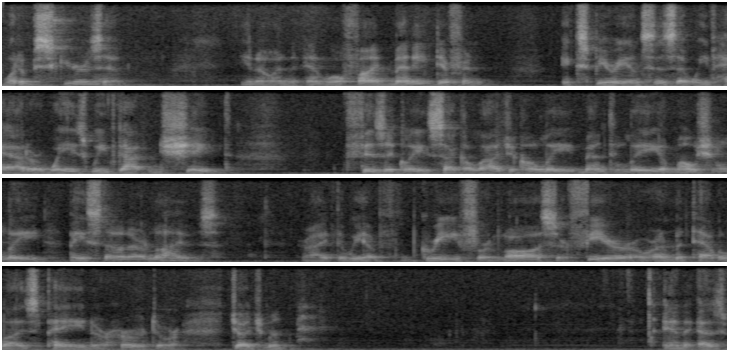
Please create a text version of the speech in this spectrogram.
What obscures it? You know, and, and we'll find many different experiences that we've had or ways we've gotten shaped physically, psychologically, mentally, emotionally, based on our lives right? That we have grief or loss or fear or unmetabolized pain or hurt or judgment. And as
